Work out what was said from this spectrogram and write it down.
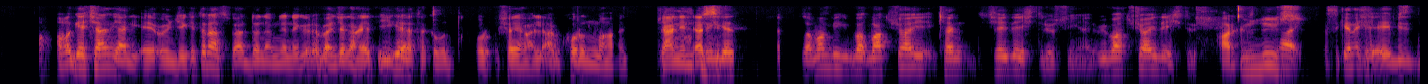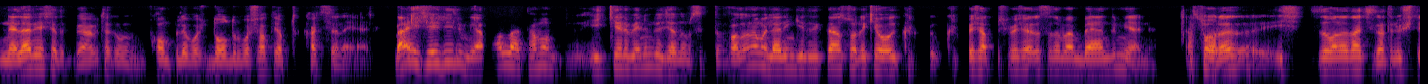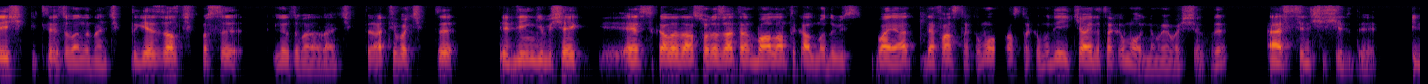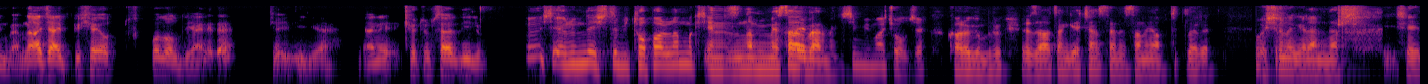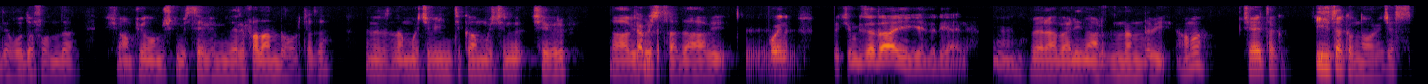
Ama geçen yani e, önceki transfer dönemlerine göre bence gayet iyi gene takımın şey hali abi korunma hali. Yani Larin zaman bir Batshuayi şey değiştiriyorsun yani. Bir Batshuayi değiştiriyorsun. Arkadaşlar. Nasıl gene şey, e, biz neler yaşadık be abi takımı komple boş, doldur boşalt yaptık kaç sene yani. Ben şey değilim ya vallahi tamam ilk yarı benim de canım sıktı falan ama Larin girdikten sonraki o 45-65 arasını ben beğendim yani. Sonra e, iş Zıvana'dan çıktı. Zaten 3 değişiklikle Zıvana'dan çıktı. Gezzal çıkması Zıvana'dan çıktı. Atiba çıktı. Dediğin gibi şey en skaladan sonra zaten bağlantı kalmadı. Biz bayağı defans takımı, ofans takımı diye iki ayrı takım oynamaya başladı. Ersin şişirdi. Bilmem ne acayip bir şey futbol oldu yani de şey değil ya. Yani kötümser değilim. İşte önünde işte bir toparlanmak için en azından bir mesai vermek için bir maç olacak. Karagümrük ve zaten geçen sene sana yaptıkları başına gelenler şeyde Vodafone'da şampiyon olmuş gibi sevinmeleri falan da ortada. En azından maçı bir intikam maçını çevirip daha bir Tabii. hırsla daha bir e, oyun için bize daha iyi gelir yani. Yani beraberliğin ardından da bir ama şey takım iyi takımla oynayacağız.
